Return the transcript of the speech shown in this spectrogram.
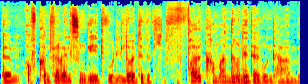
ähm, auf Konferenzen geht, wo die Leute wirklich einen vollkommen anderen Hintergrund haben,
